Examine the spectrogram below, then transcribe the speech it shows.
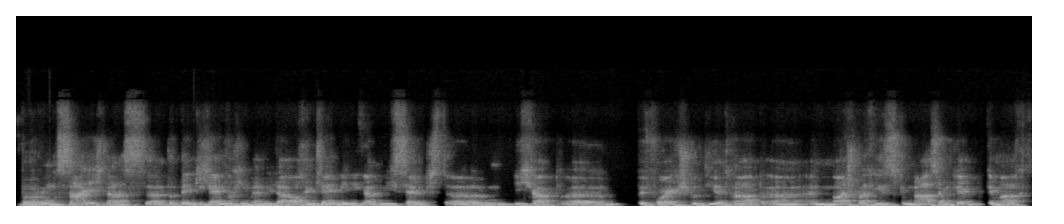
Warum sage ich das? Äh, da denke ich einfach immer wieder auch ein klein wenig an mich selbst. Ähm, ich habe, äh, bevor ich studiert habe, äh, ein neusprachliches Gymnasium gemacht,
